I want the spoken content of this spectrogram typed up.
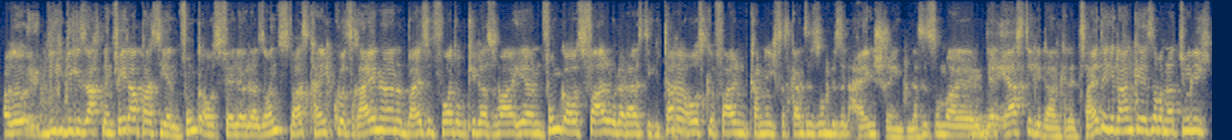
Also wie, wie, gesagt, wenn Fehler passieren, Funkausfälle oder sonst was, kann ich kurz reinhören und weiß sofort, okay, das war eher ein Funkausfall oder da ist die Gitarre ausgefallen, kann ich das Ganze so ein bisschen einschränken. Das ist so mal der erste Gedanke. Der zweite Gedanke ist aber natürlich,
